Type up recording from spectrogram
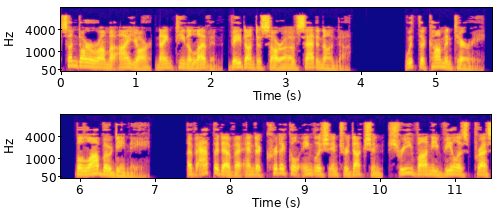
Sundararama Iyer 1911, Vedantasara of Sadananda. With the commentary, Balabodhini of Apadeva and a critical English introduction, Sri Vani Vilas Press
